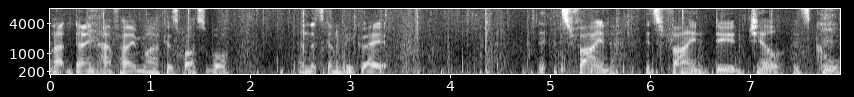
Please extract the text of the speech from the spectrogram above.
that don't have homework as possible. And it's gonna be great. It's fine. It's fine, dude. Chill. It's cool.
